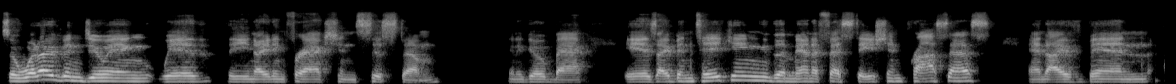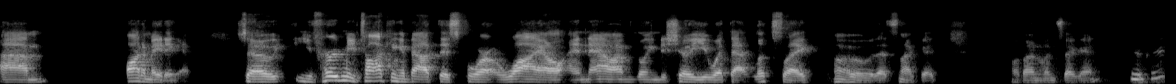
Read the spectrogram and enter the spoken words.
So what I've been doing with the Uniting for Action system, I'm gonna go back, is I've been taking the manifestation process and I've been um, automating it. So you've heard me talking about this for a while, and now I'm going to show you what that looks like Oh, that's not good. Hold on one second. Okay.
